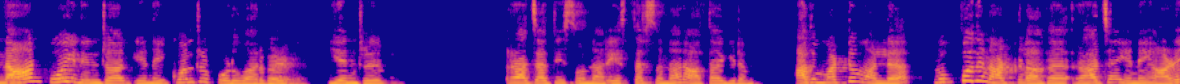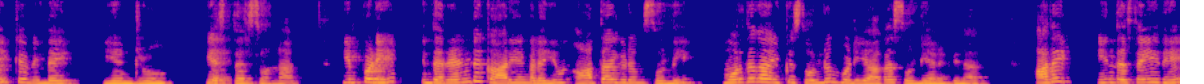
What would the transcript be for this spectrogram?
நான் போய் நின்றால் என்னை கொன்று போடுவார்கள் என்று ராஜாத்தி சொன்னார் எஸ்தர் சொன்னார் ஆத்தாகிடம். அது மட்டுமல்ல முப்பது நாட்களாக ராஜா என்னை அழைக்கவில்லை என்றும் எஸ்தர் சொன்னார். இப்படி இந்த ரெண்டு காரியங்களையும் ஆத்தாகிடம் சொல்லி முருதகாய்க்கு சொல்லும்படியாக சொல்லி அனுப்பினார். அதை இந்த செய்தியை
